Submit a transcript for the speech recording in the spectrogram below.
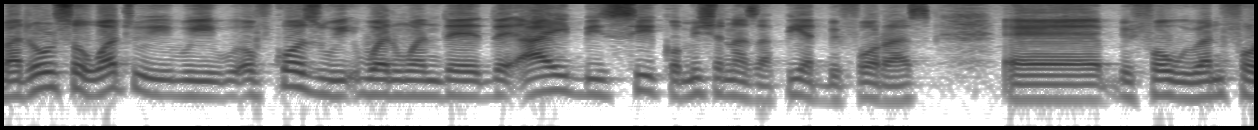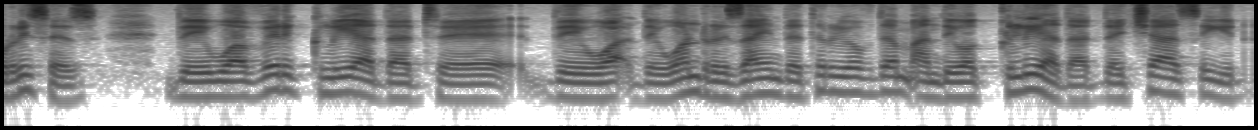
But also what we, we of course, we, when, when the, the IBC commissioners appeared before us, uh, before we went for recess, they were very clear that uh, they, were, they won't resign, the three of them, and they were clear that the chair said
